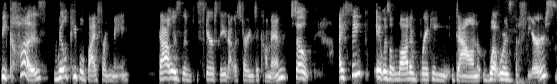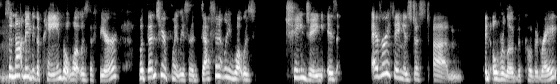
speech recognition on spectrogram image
because will people buy from me that was the scarcity that was starting to come in so I think it was a lot of breaking down what was the fears. Mm. So not maybe the pain, but what was the fear. But then to your point, Lisa, definitely what was changing is everything is just um, an overload with COVID, right?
